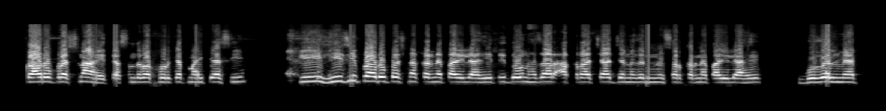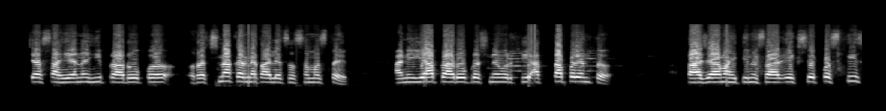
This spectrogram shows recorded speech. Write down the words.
प्रारूप रचना आहे त्या संदर्भात थोडक्यात माहिती अशी की ही जी प्रारूप रचना करण्यात आलेली आहे ती दोन हजार अकराच्या जनगणनेनुसार करण्यात आलेली आहे. गुगल मॅपच्या सहाय्यानं ही प्रारूप रचना करण्यात आल्याचं समजतंय. आणि या प्रारूप रचनेवरती आतापर्यंत ताज्या माहितीनुसार एकशे पस्तीस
